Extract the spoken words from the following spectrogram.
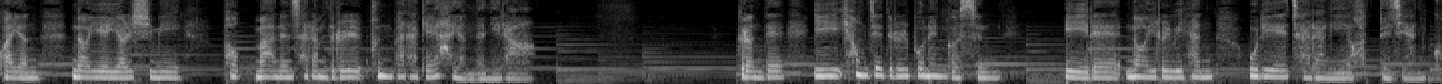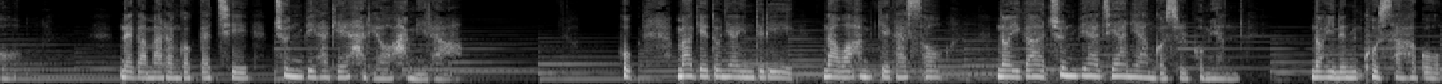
과연 너희의 열심이 퍽 많은 사람들을 분발하게 하였느니라. 그런데 이 형제들을 보낸 것은 이 일에 너희를 위한 우리의 자랑이 헛되지 않고 내가 말한 것 같이 준비하게 하려 함이라. 혹 마게도냐인들이 나와 함께 가서 너희가 준비하지 아니한 것을 보면 너희는 고사하고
